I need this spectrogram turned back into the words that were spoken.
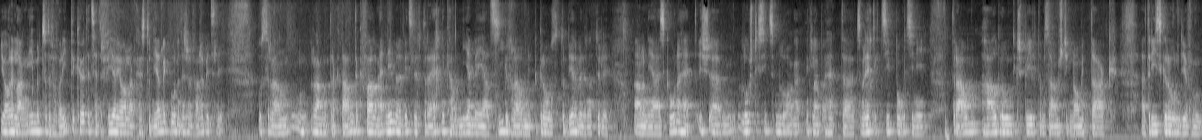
jahrelang immer zu den Favoriten gehört. Jetzt hat er vier Jahre lang kein Turnier mehr gewonnen. Das ist fast ein bisschen aus Rang, Rang und Traktanten gefallen. Man hat nicht mehr ein bisschen auf der Rechnung, aber nie mehr als Sieger, vor allem nicht bei grossen Turnieren, weil er natürlich auch noch nie eins gewonnen hat. Ist ähm, lustig zu schauen. Ich glaube, er hat äh, zum richtigen Zeitpunkt seine Traum-Halbrunde gespielt, am Samstagnachmittag. Eine 30er-Runde auf dem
